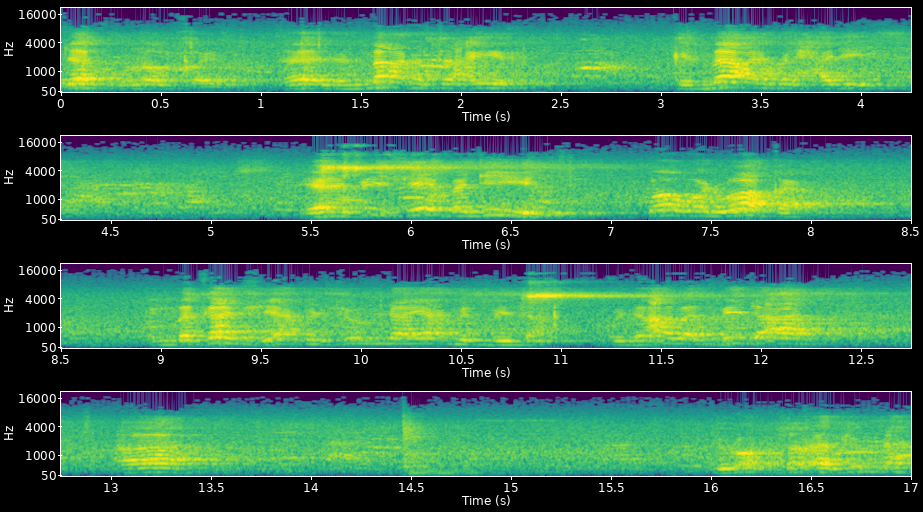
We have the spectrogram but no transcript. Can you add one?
جزاكم الله خيرا هذا المعنى صحيح. لكن ما اعرف الحديث. يعني في شيء بديل. وهو الواقع. إن ما كانش يعمل سنة يعمل بدعة. واذا عمل بدعة آه يروح صلاة سنة.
